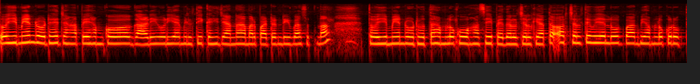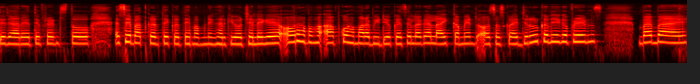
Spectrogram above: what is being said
तो ये मेन रोड है जहाँ पे हमको गाड़ी वड़ियाँ मिलती, कहीं जाना हमारे पाटन रीवा सतना तो ये मेन रोड होता है हम लोग को वहाँ से पैदल चल के आता और चलते हुए लोग बाग भी हम लोग को रोकते जा रहे थे फ्रेंड्स तो ऐसे बात करते करते हम अपने घर की ओर चले गए और हम, आपको हमारा वीडियो कैसे लगा लाइक कमेंट और सब्सक्राइब ज़रूर करिएगा फ्रेंड्स बाय बाय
